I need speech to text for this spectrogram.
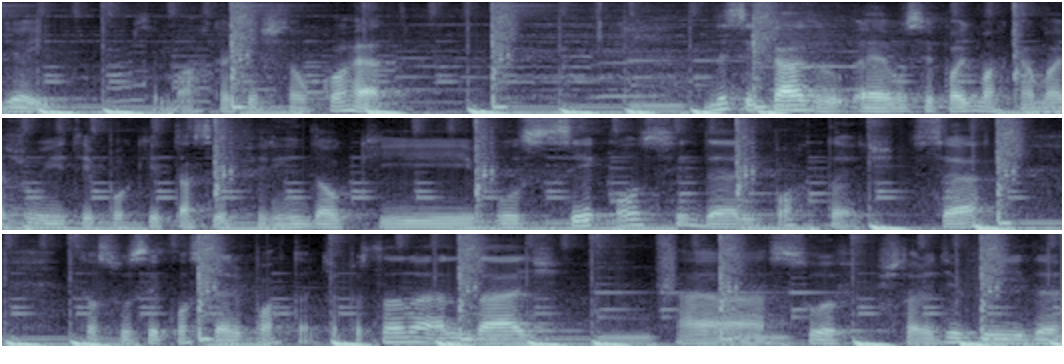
E aí, você marca a questão correta. Nesse caso, é, você pode marcar mais de um item porque está se referindo ao que você considera importante, certo? Então, se você considera importante a personalidade, a sua história de vida,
